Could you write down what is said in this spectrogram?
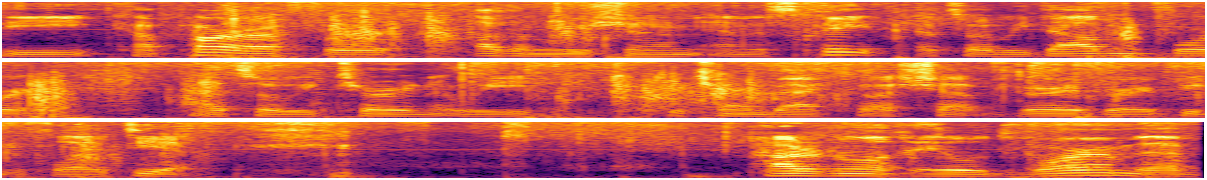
the kapara for Adam Rishon and Eschet. That's why we daven for it. That's why we turn we, turn back to Hashem. Very very beautiful idea. That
